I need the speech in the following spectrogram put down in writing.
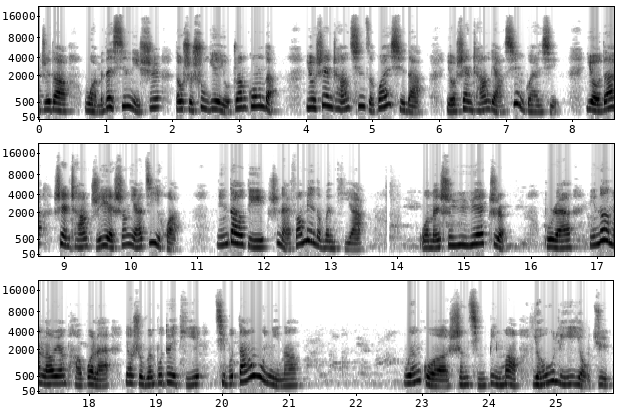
知道，我们的心理师都是术业有专攻的。”有擅长亲子关系的，有擅长两性关系，有的擅长职业生涯计划。您到底是哪方面的问题呀？我们是预约制，不然你那么老远跑过来，要是文不对题，岂不耽误你呢？文果声情并茂，有理有据，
